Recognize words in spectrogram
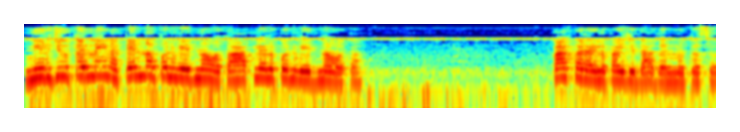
निर्जीव तर नाही ना त्यांना पण वेदना होता आपल्याला पण वेदना होता. का करायला पाहिजे दादांनो तसं?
